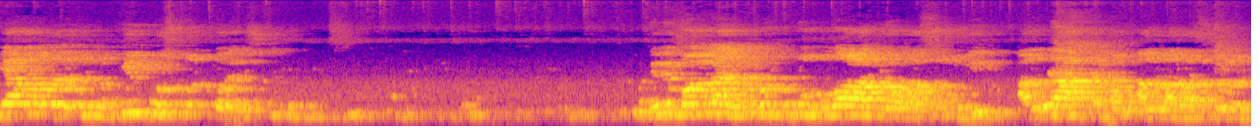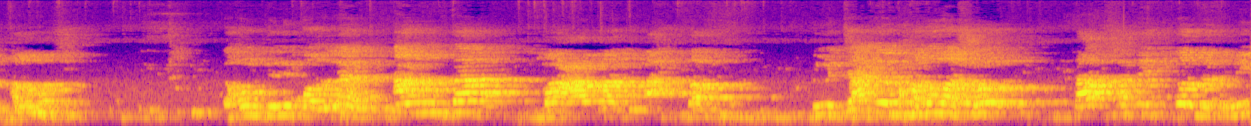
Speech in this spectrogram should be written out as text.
কিয়ামতের জন্য কি প্রস্তুত করেছিস? তিনি বললেন হুব্বুল্লাহ ওয়া রাসূলি, আল্লাহ এবং আল্লাহ রাসূলের ভালোবাসা। তখন তিনি বললেন, আনতা মা'মান আহবাব, তুমি যাকে ভালোবাসো, তার সাথে কি করবে তুমি?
